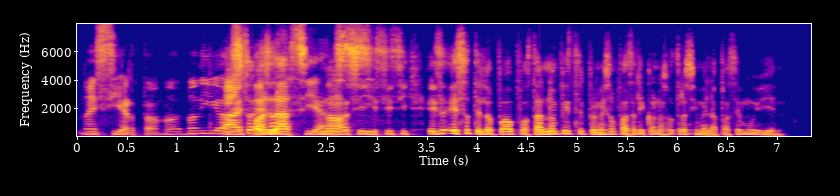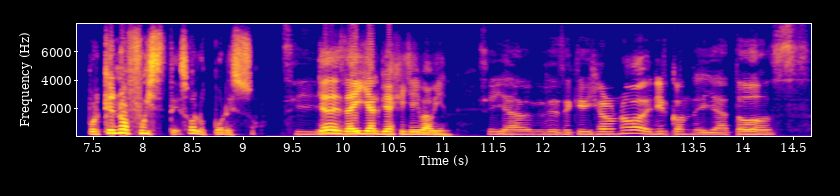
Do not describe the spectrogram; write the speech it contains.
No es cierto, no, no digas ah, falacias. no, sí, sí, sí, eso, eso, te lo puedo apostar. No pediste el permiso para salir con nosotros y me la pasé muy bien. ¿Por qué no fuiste? Solo por eso. Sí, ya, ya desde ahí ya el viaje ya iba bien. Sí, ya desde que dijeron no va a venir con ella, todos...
